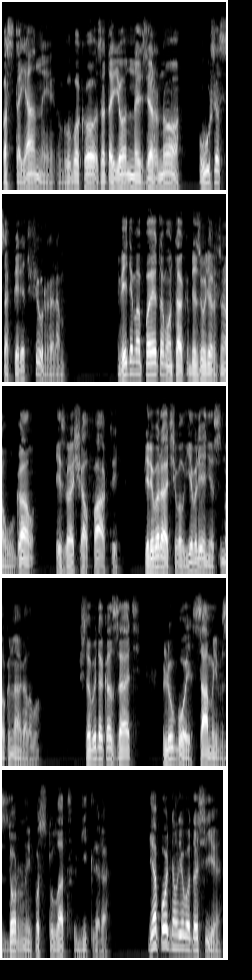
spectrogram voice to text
постоянное, глубоко затаенное зерно ужаса перед фюрером. Видимо, поэтому он так безудержно лгал, извращал факты, переворачивал явления с ног на голову, чтобы доказать любой самый вздорный постулат Гитлера. Я поднял его досье.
